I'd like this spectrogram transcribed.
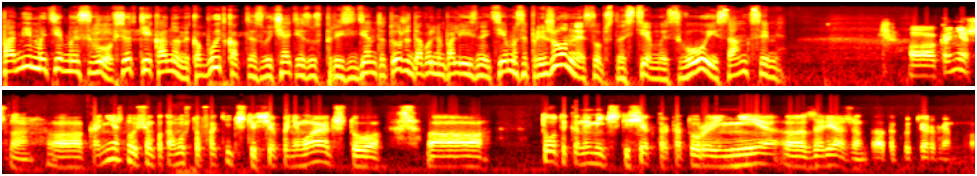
Помимо темы СВО, все-таки экономика будет как-то звучать из уст президента. Тоже довольно болезненная тема, сопряженная, собственно, с темой СВО и санкциями. А, конечно, а, конечно, в общем, потому что фактически все понимают, что а, тот экономический сектор, который не э, заряжен, да, такой термин, э,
